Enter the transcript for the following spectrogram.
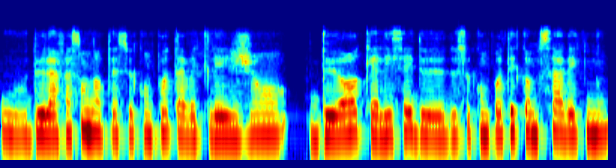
ou de la façon dont elle se comporte avec les gens dehors, qu'elle essaye de, de se comporter comme ça avec nous.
